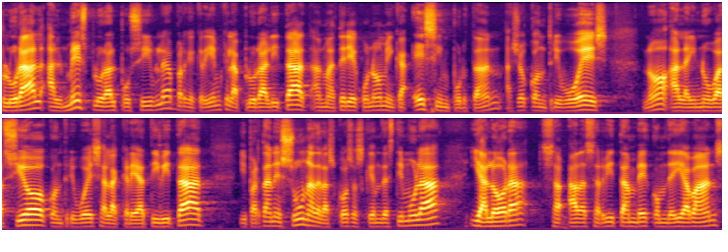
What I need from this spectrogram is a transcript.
plural, el més plural possible, perquè creiem que la pluralitat en matèria econòmica és important, això contribueix no, a la innovació, contribueix a la creativitat, i per tant és una de les coses que hem d'estimular i alhora ha de servir també, com deia abans,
